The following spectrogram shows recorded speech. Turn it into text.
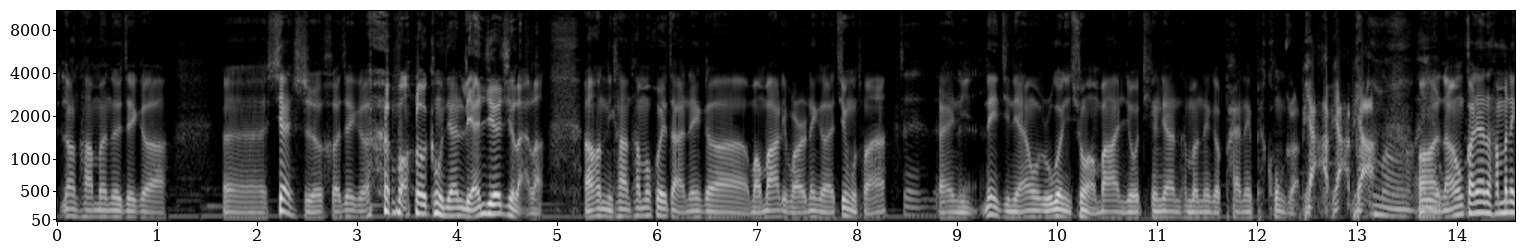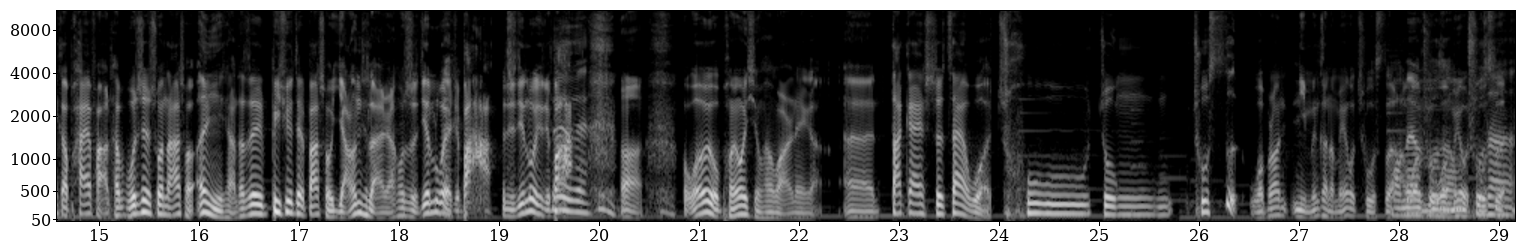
让他们的这个呃现实和这个 网络空间连接起来了。然后你看他们会在那个网吧里玩那个劲舞团，对，对哎，你那几年如果你去网吧，你就听见他们那个拍那空格啪啪啪。嗯啊，然后关键是他们那个拍法，他不是说拿手摁一下，他这必须得把手扬起来，然后使劲落下去，叭，使劲落下去，叭，对对对，啊，我有朋友喜欢玩那个，呃，大概是在我初中初四，我不知道你们可能没有初四啊，我没有初我们有四，初四，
